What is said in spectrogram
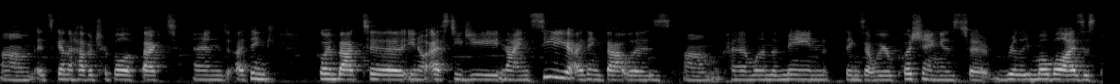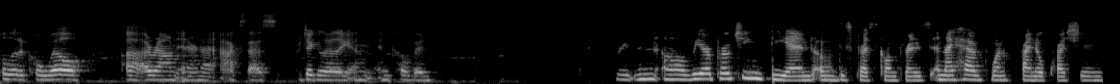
um, it's going to have a triple effect. And I think going back to, you know, SDG 9C, I think that was um, kind of one of the main things that we were pushing is to really mobilize this political will uh, around internet access, particularly in, in COVID. Great. Uh, we are approaching the end of this press conference, and I have one final question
